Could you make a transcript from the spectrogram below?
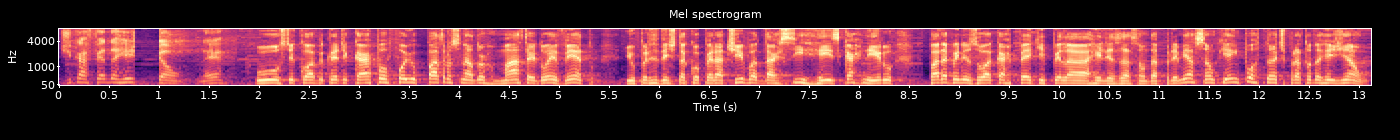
de café da região, né? O Cicobi Credit Carpo foi o patrocinador master do evento e o presidente da cooperativa, Darcy Reis Carneiro, parabenizou a Carpec pela realização da premiação, que é importante para toda a região.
